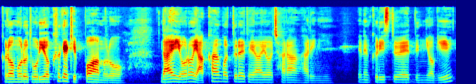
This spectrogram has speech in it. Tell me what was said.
그러므로 도리어 크게 기뻐함으로 나의 여러 약한 것들에 대하여 자랑하리니 이는 그리스도의 능력이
